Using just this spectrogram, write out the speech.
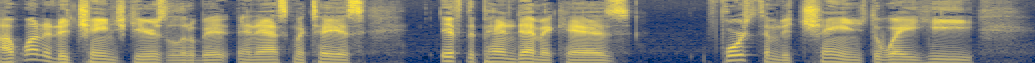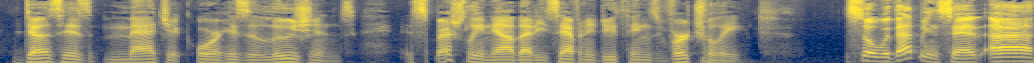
I wanted to change gears a little bit and ask Matias if the pandemic has forced him to change the way he does his magic or his illusions, especially now that he's having to do things virtually. So, with that being said, uh,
